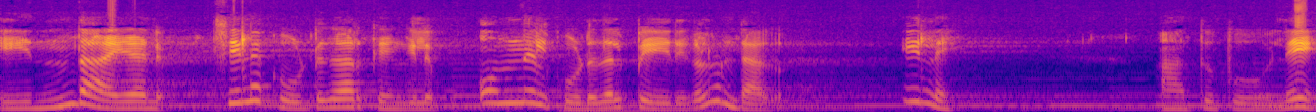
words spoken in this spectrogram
എന്തായാലും ചില കൂട്ടുകാർക്കെങ്കിലും ഒന്നിൽ കൂടുതൽ പേരുകൾ ഉണ്ടാകും. ഇല്ലേ? അതുപോലെ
